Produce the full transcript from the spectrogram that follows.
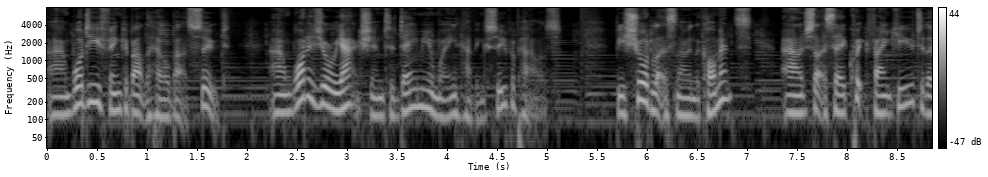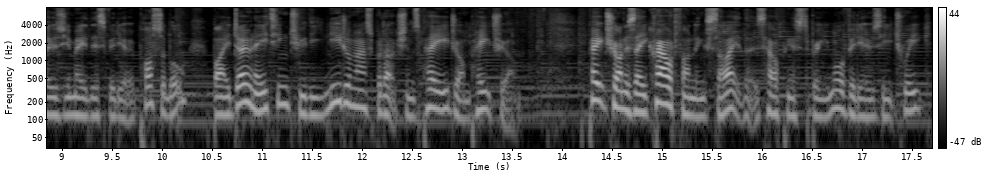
And what do you think about the Hellbat suit? And what is your reaction to Damian Wayne having superpowers? Be sure to let us know in the comments, and I'd just like to say a quick thank you to those who made this video possible by donating to the NeedleMouse Productions page on Patreon. Patreon is a crowdfunding site that is helping us to bring you more videos each week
